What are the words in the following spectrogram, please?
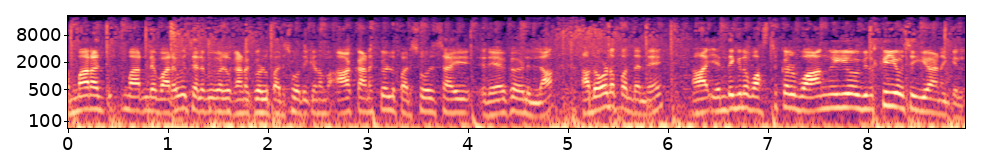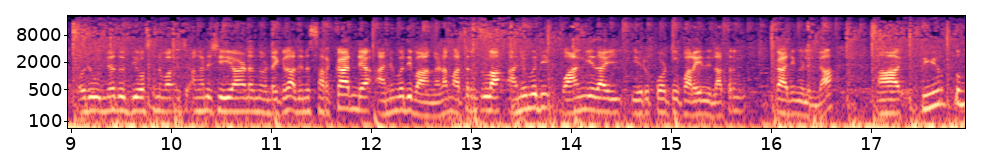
എം ആർ അജിത്കുമാറിന്റെ വരവ് ചെലവുകൾ കണക്കുകൾ പരിശോധിക്കണം. ആ കണക്കുകൾ പരിശോധിച്ചായി രേഖകളില്ല. അതോടൊപ്പം തന്നെ എന്തെങ്കിലും വസ്തുക്കൾ വാങ്ങുകയോ വിൽക്കുകയോ ചെയ്യുകയാണെങ്കിൽ ഒരു ഉന്നത ഉദ്യോഗസ്ഥൻ അങ്ങനെ ചെയ്യുകയാണെന്നുണ്ടെങ്കിൽ അതിന് സർക്കാരിന്റെ അനുമതി വാങ്ങണം. അത്തരത്തിലുള്ള അനുമതി വാങ്ങിയതായി ഈ റിപ്പോർട്ടിൽ പറയുന്നില്ല. അത്തരം കാര്യങ്ങളില്ല. തീർത്തും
